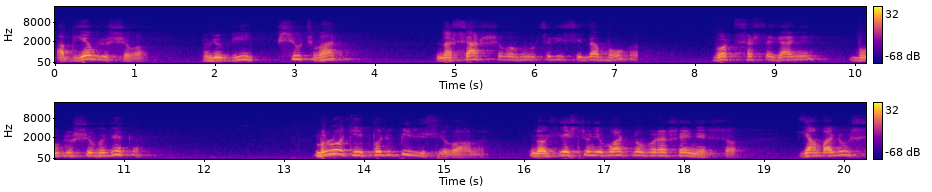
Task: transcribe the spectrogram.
объемлющего в любви всю тварь, носящего внутри себя Бога. Вот состояние будущего века. Многие полюбили Силуана, но есть у него одно выражение, что я молюсь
